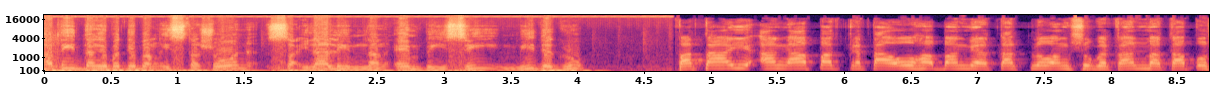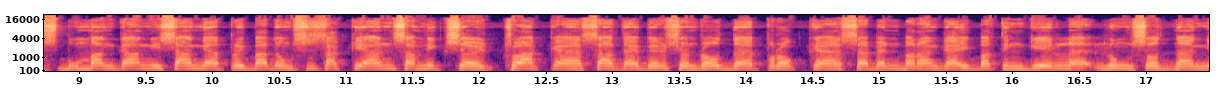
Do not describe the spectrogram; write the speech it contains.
hatid ng iba't ibang istasyon sa ilalim ng MBC Media Group. Patay ang apat katao habang uh, tatlo ang sugatan matapos bumanggang isang uh, pribadong sasakyan sa mixer truck uh, sa Diversion Road, Proc uh, 7, Barangay Batinggil, lungsod ng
